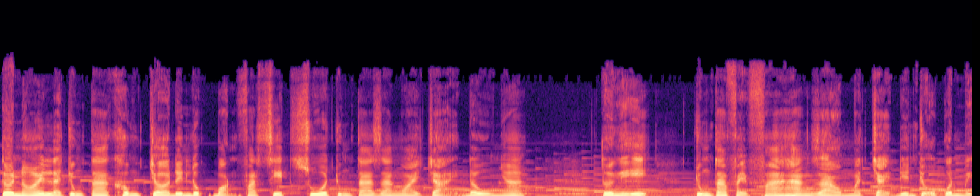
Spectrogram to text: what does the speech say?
Tôi nói là chúng ta không chờ đến lúc bọn phát xít xua chúng ta ra ngoài trại đâu nha. Tôi nghĩ chúng ta phải phá hàng rào mà chạy đến chỗ quân Mỹ.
